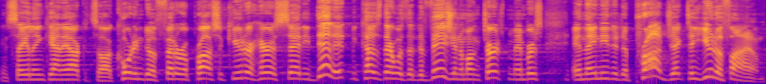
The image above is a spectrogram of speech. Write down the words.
in Saline County, Arkansas. According to a federal prosecutor, Harris said he did it because there was a division among church members and they needed a project to unify them.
